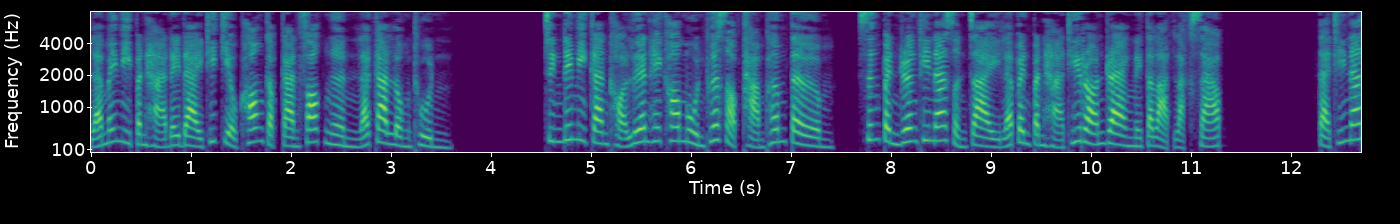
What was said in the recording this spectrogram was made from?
และไม่มีปัญหาใด ๆ ที่เกี่ยวข้องกับการฟอกเงินและการลงทุน จึงได้มีการขอเลื่อนให้ข้อมูลเพื่อสอบถามเพิ่มเติม ซึ่งเป็นเรื่องที่น่าสนใจและเป็นปัญหาที่ร้อนแรงในตลาดหลักทรัพย์ แต่ที่น่า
